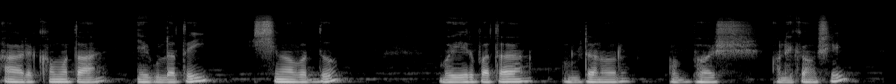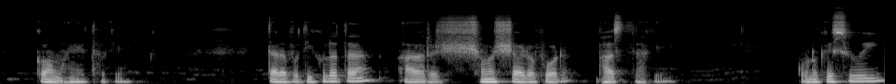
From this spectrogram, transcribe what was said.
আর ক্ষমতা এগুলাতেই সীমাবদ্ধ। বইয়ের পাতা উল্টানোর অভ্যাস অনেকাংশেই কম হয়ে থাকে। তারা প্রতিকূলতা আর সমস্যার ওপর ভাসতে থাকে। কোনো কিছুই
